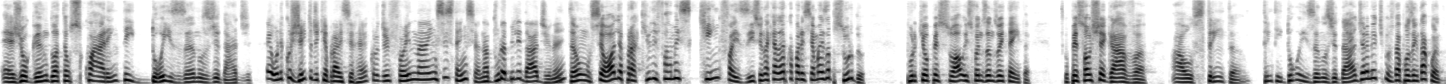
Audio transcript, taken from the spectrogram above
é, jogando até os 42 anos de idade. É, o único jeito de quebrar esse recorde foi na insistência, na durabilidade, né? Então você olha para aquilo e fala, mas quem faz isso? E naquela época parecia mais absurdo, porque o pessoal, isso foi nos anos 80, o pessoal chegava aos 30, 32 anos de idade, era meio que tipo, vai aposentar quando?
